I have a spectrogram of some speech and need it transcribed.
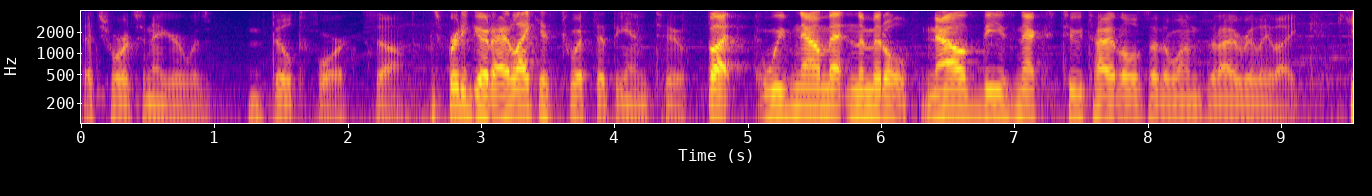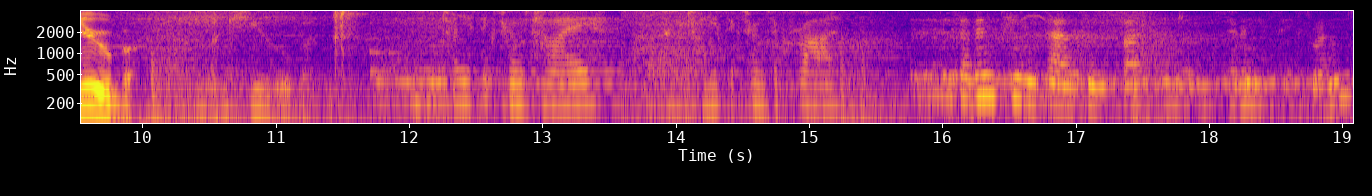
that Schwarzenegger was built for. So it's pretty good. I like his twist at the end too. But we've now met in the middle. Now these next two titles are the ones that I really like. Cube. A cube. 26 rooms high, 26 rooms across. 17,576 rooms.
